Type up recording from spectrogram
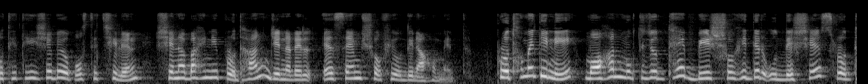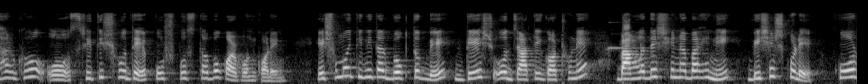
অতিথি হিসেবে উপস্থিত ছিলেন সেনাবাহিনী প্রধান general S M Shafiuddin Ahmed. প্রথমে তিনি মহান মুক্তিযুদ্ধে বীর শহীদদের উদ্দেশ্যে শ্রদ্ধার্ঘ্য ও স্মৃতিসৌধে পুষ্পস্তবক অর্পণ করেন। এ সময় তিনি তার বক্তব্যে দেশ ও জাতি গঠনে বাংলাদেশ সেনাবাহিনী, বিশেষ করে কোর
